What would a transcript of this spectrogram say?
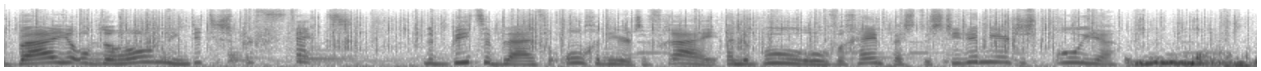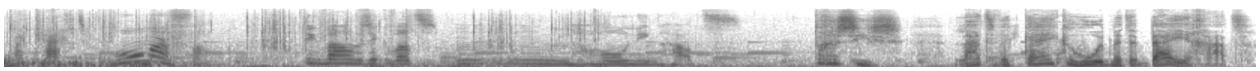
bijen op de honing, dit is perfect. De bieten blijven ongediertevrij en de boeren hoeven geen pesticiden meer te sproeien. Maar ik krijg er honger van. Ik wou dat ik wat mm, honing had. Precies. Laten we kijken hoe het met de bijen gaat.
